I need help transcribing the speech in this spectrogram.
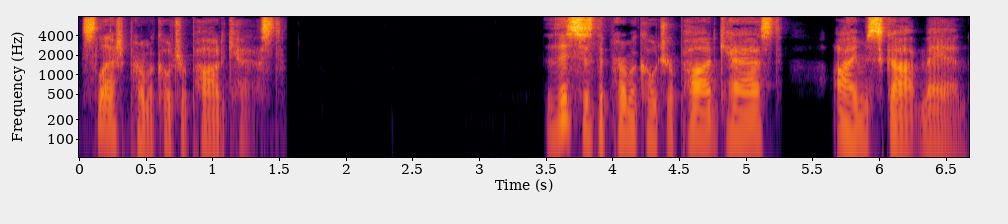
slash permaculturepodcast. This is the Permaculture Podcast. I'm Scott Mann.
